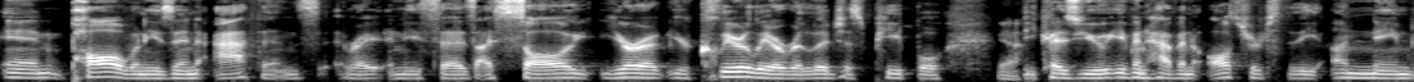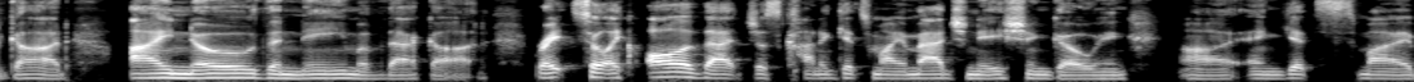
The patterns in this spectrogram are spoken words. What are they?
in Paul when he's in Athens, right? And he says, "I saw you're you're clearly a religious people Yeah. because you even have an altar to the unnamed God. I know the name of that God." Right? So like all of that just kind of gets my imagination going uh, and gets my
